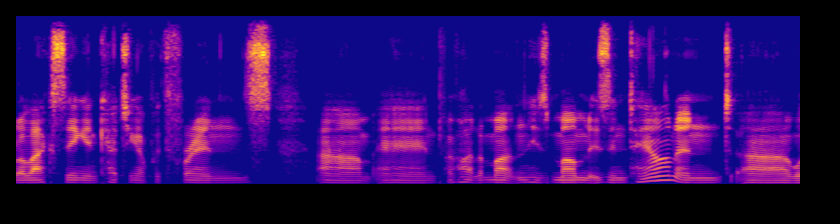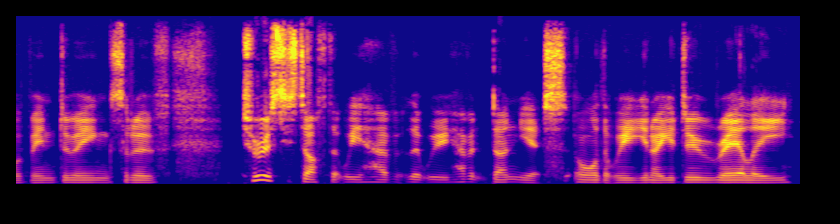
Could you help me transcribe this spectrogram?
relaxing and catching up with friends. Um, and my partner Martin, his mum is in town, and uh, we've been doing sort of touristy stuff that we have that we haven't done yet, or that we you know you do rarely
